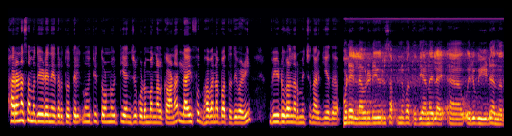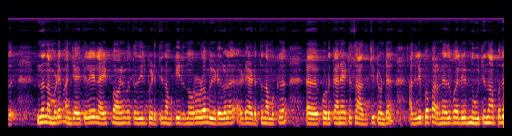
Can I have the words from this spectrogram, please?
ഭരണസമിതിയുടെ നേതൃത്വത്തിൽ നൂറ്റി തൊണ്ണൂറ്റിയഞ്ച് കുടുംബങ്ങൾക്കാണ് ലൈഫ് ഭവന പദ്ധതി വഴി വീടുകൾ നിർമ്മിച്ചു നൽകിയത്. നമ്മുടെ എല്ലാവരുടെയും ഒരു സ്വപ്ന പദ്ധതിയാണ് ഒരു വീട് എന്നത്. ഇന്ന് നമ്മുടെ പഞ്ചായത്തിലെ ലൈഫ് ഭവന പദ്ധതിയിൽപ്പെടുത്തി നമുക്ക് ഇരുന്നൂറോളം വീടുകളുടെ അടുത്ത് നമുക്ക് കൊടുക്കാനായിട്ട് സാധിച്ചിട്ടുണ്ട്. അതിലിപ്പോൾ പറഞ്ഞതുപോലെ ഒരു നൂറ്റി നാൽപ്പത്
